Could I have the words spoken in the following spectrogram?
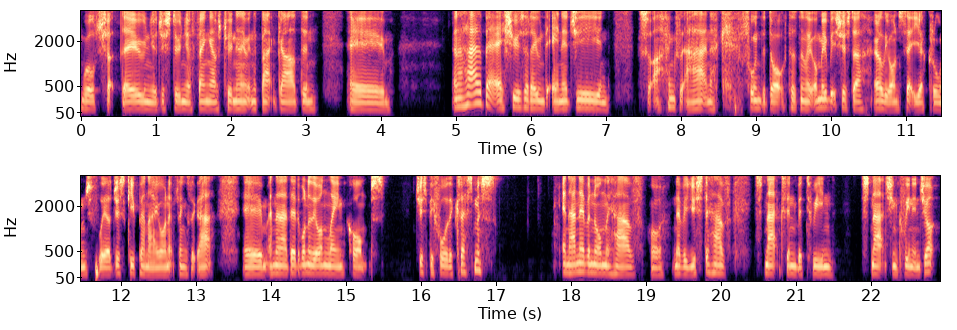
world shut down. You're just doing your thing. I was training out in the back garden, um, and I had a bit of issues around energy and sort of things like that. And I phoned the doctors and they're like, "Oh, maybe it's just a early onset of your Crohn's flare. Just keep an eye on it." Things like that. Um, and then I did one of the online comps just before the Christmas, and I never normally have, or never used to have, snacks in between snatch and clean and jerk.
